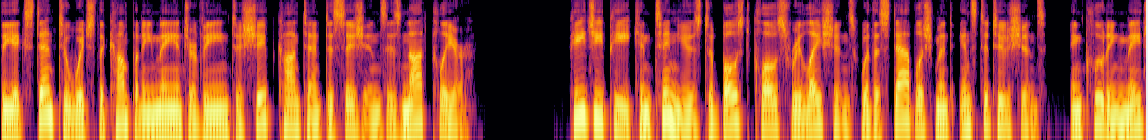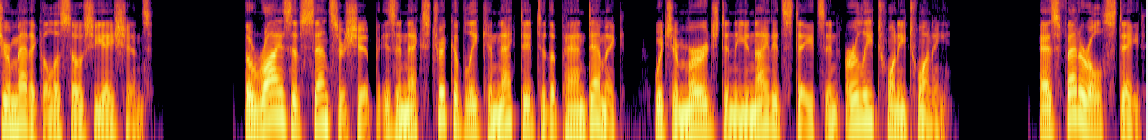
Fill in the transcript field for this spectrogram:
The extent to which the company may intervene to shape content decisions is not clear. PGP continues to boast close relations with establishment institutions, including major medical associations. The rise of censorship is inextricably connected to the pandemic, which emerged in the United States in early 2020. As federal, state,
